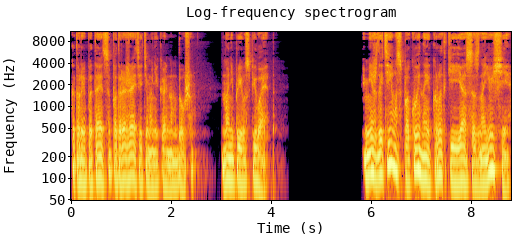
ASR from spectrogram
которые пытаются подражать этим уникальным душам, но не преуспевают. Между тем, спокойные, кроткие «я» осознающие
